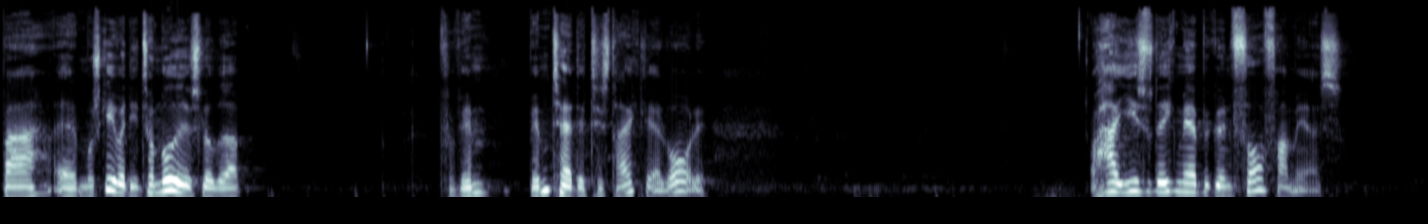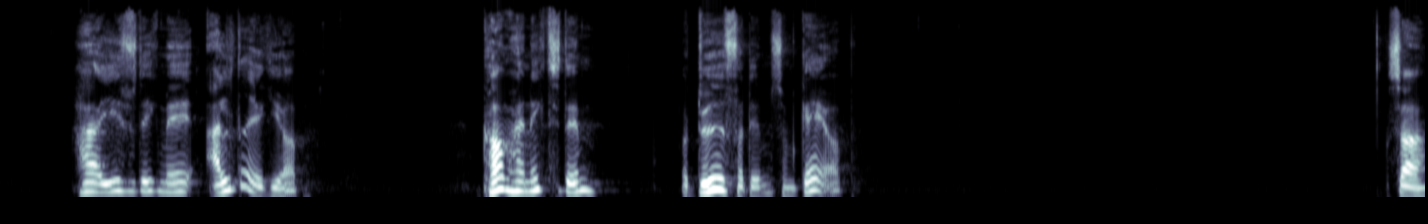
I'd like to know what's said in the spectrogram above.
bare, øh, måske var din tålmodighed sluppet op. For hvem, hvem tager det tilstrækkeligt alvorligt? Og har Jesus det ikke med at begynde forfra med os? Har Jesus det ikke med aldrig at give op? Kom han ikke til dem og døde for dem, som gav op? Så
